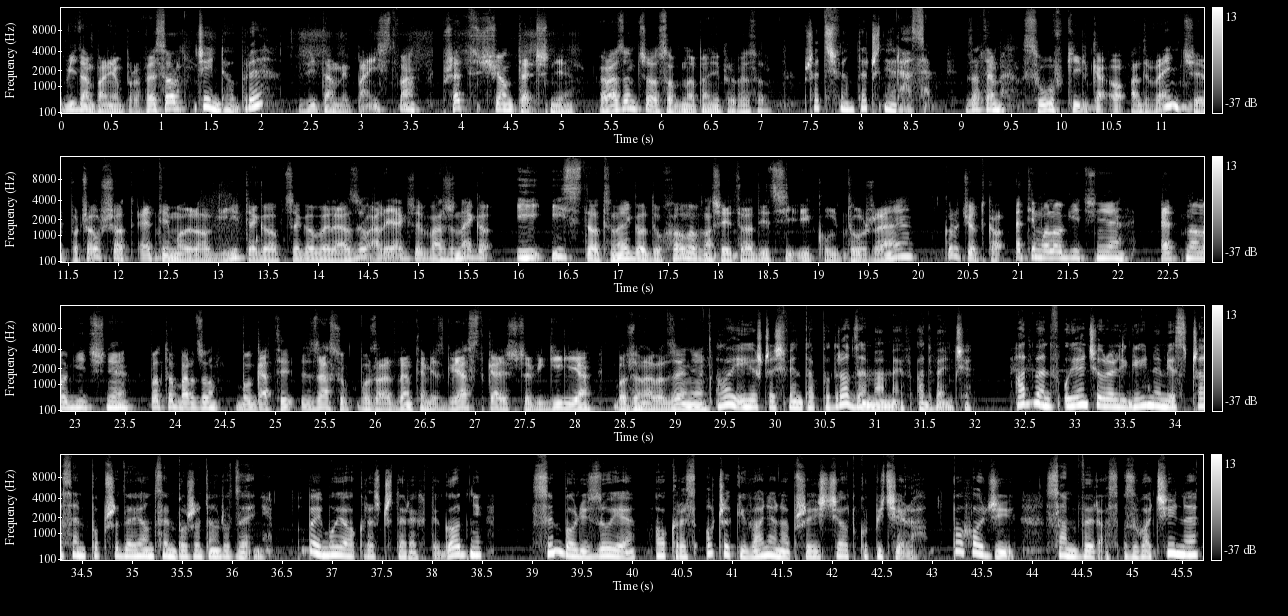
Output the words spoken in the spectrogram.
Witam panią profesor. Dzień dobry. Witamy państwa przedświątecznie. Razem czy osobno, pani profesor? Przedświątecznie razem. Zatem słów kilka o adwencie, począwszy od etymologii tego obcego wyrazu, ale jakże ważnego i istotnego duchowo w naszej tradycji i kulturze. Króciutko, etymologicznie, etnologicznie, bo to bardzo bogaty zasób. Poza Adwentem jest gwiazdka, jeszcze Wigilia, Boże Narodzenie. O, i jeszcze święta po drodze mamy w Adwencie. Adwent w ujęciu religijnym jest czasem poprzedzającym Boże Narodzenie. Obejmuje okres czterech tygodni, symbolizuje okres oczekiwania na przyjście Odkupiciela. Pochodzi sam wyraz z łaciny,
